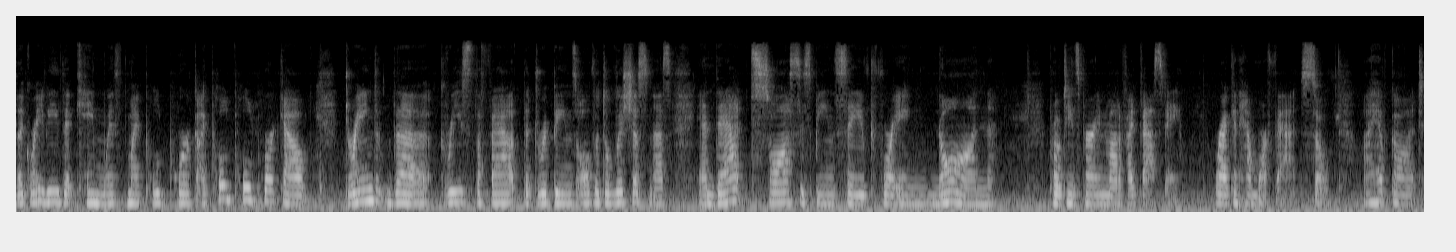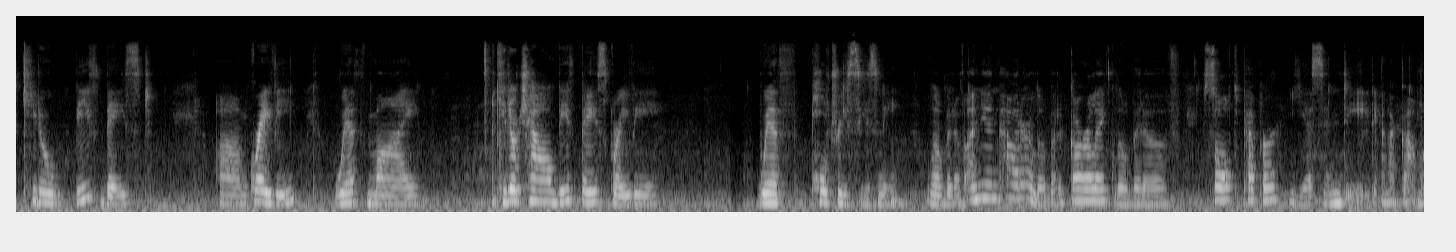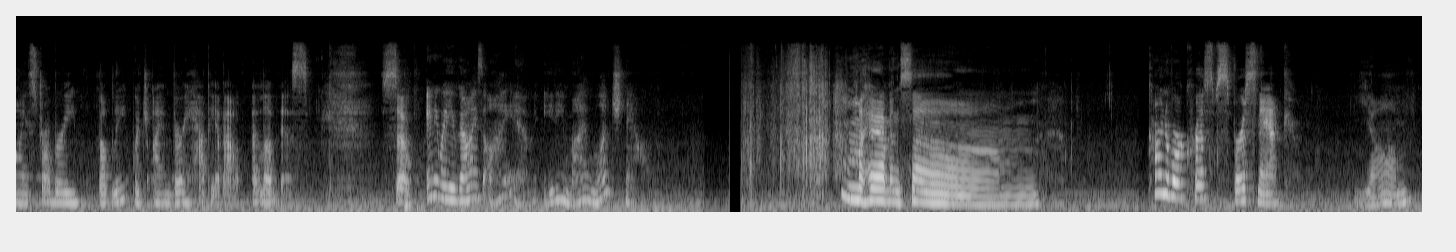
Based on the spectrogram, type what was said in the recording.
The gravy that came with my pulled pork, I pulled pulled pork out, drained the grease, the fat, the drippings, all the deliciousness, and that sauce is being saved for a non protein sparing modified fast day where I can have more fat. So I have got keto beef based um, gravy with my keto chow beef based gravy with poultry seasoning. A little bit of onion powder, a little bit of garlic, a little bit of salt, pepper. Yes, indeed. And I've got my strawberry bubbly, which I am very happy about. I love this. So anyway, you guys, I am eating my lunch now. I'm having some carnivore crisps for a snack. Yum.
